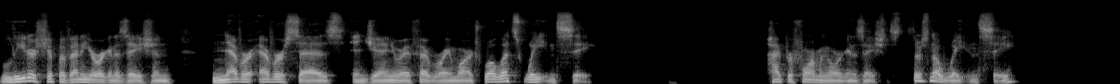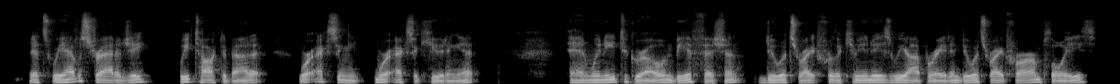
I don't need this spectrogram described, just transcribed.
Leadership of any organization never ever says in January, February, March, well, let's wait and see. High performing organizations, there's no wait and see. It's we have a strategy, we talked about it, we're, ex- we're executing it, and we need to grow and be efficient, do what's right for the communities we operate in, do what's right for our employees.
